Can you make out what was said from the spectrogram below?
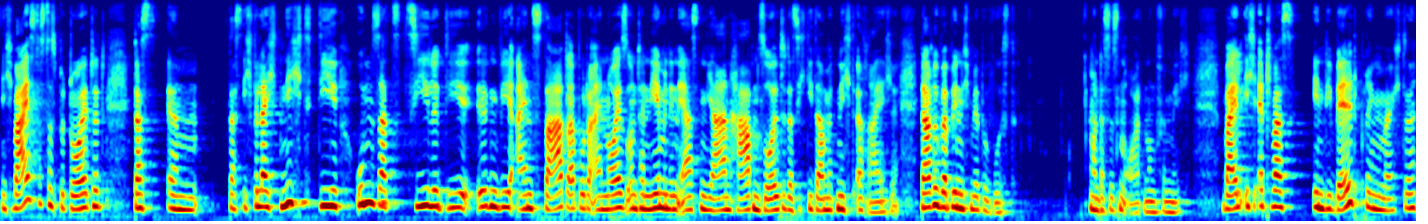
Ich weiß, dass das bedeutet, dass ähm, dass ich vielleicht nicht die Umsatzziele, die irgendwie ein Startup oder ein neues Unternehmen in den ersten Jahren haben sollte, dass ich die damit nicht erreiche. Darüber bin ich mir bewusst. Und das ist in Ordnung für mich, weil ich etwas in die Welt bringen möchte,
